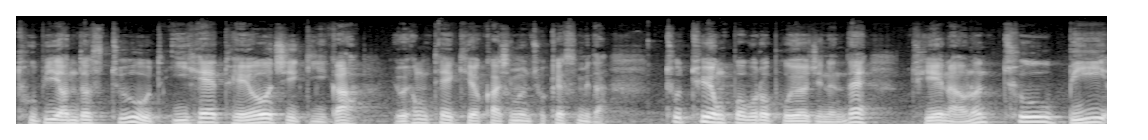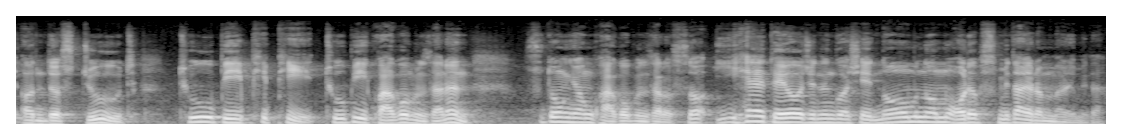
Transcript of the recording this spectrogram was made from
To be understood 이해되어지기가 요 형태 기억하시면 좋겠습니다. 투투용법으로 보여지는데 뒤에 나오는 to be understood, to be pp, to be 과거분사는 수동형 과거분사로서 이해되어지는 것이 너무너무 어렵습니다. 이런 말입니다.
